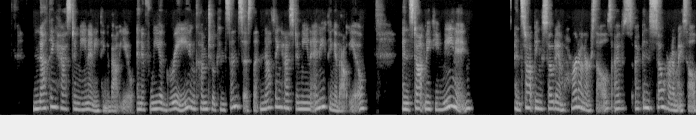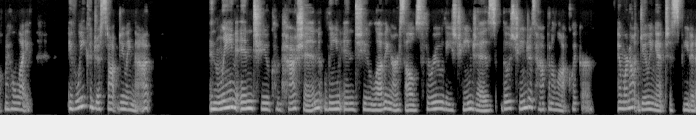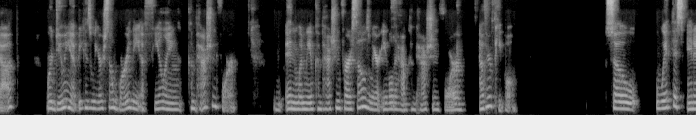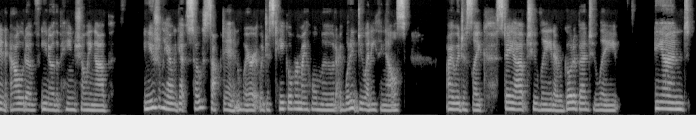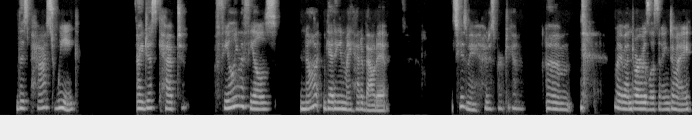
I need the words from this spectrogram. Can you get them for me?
Nothing has to mean anything about you. And if we agree and come to a consensus that nothing has to mean anything about you and stop making meaning and stop being so damn hard on ourselves. I've I've been so hard on myself my whole life. If we could just stop doing that and lean into compassion, lean into loving ourselves through these changes, those changes happen a lot quicker. And we're not doing it to speed it up. We're doing it because we are so worthy of feeling compassion for. And when we have compassion for ourselves, we are able to have compassion for other people. So, with this in and out of, you know, the pain showing up and usually I would get so sucked in where it would just take over my whole mood. I wouldn't do anything else. I would just like stay up too late. I would go to bed too late. And this past week, I just kept feeling the feels, not getting in my head about it. Excuse me, I just burped again. Um, my mentor was listening to my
